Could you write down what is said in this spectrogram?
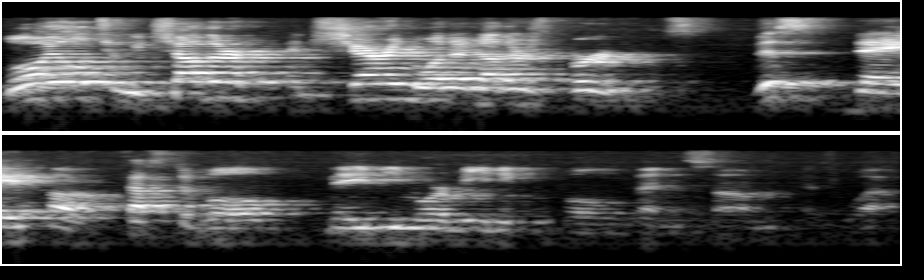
loyal to each other and sharing one another's burdens. This day of festival may be more meaningful than some as well.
